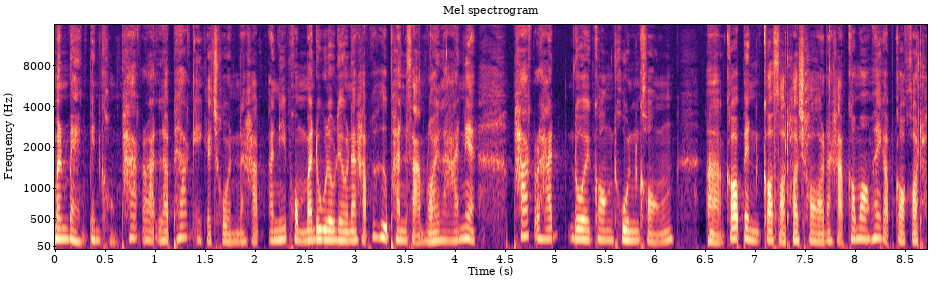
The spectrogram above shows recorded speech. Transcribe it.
มันแบ่งเป็นของภาครัฐและภาคเอกชนนะครับ อันนี้ผมมาดูเร็วๆนะครับ ก็คือพันสามร้อยล้านเนี่ย ภาครัฐโดยกองทุนของอ่าก็เป็นกสทชนะครับ ก็มอบให้กับกกท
